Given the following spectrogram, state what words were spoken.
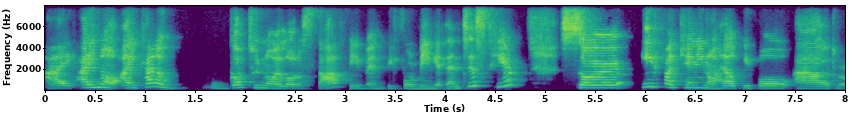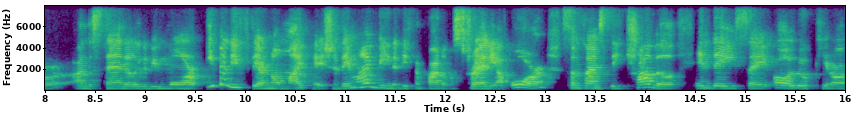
I, I know I kind of got to know a lot of stuff even before being a dentist here. So if I can, you know, help people out or understand a little bit more, even if they're not my patient, they might be in a different part of Australia, or sometimes they travel and they say, oh, look, you know,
